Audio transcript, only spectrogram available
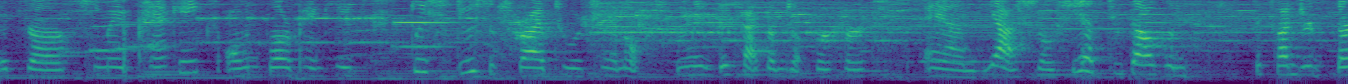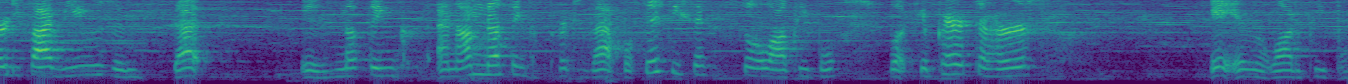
It's uh she made pancakes, almond flour pancakes. Please do subscribe to her channel and leave a big fat thumbs up for her. And yeah, so she has 2,635 views, and that is nothing. And I'm nothing compared to that. But 56 is still a lot of people. But compared to hers, it is a lot of people.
